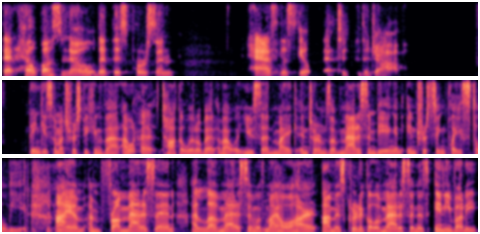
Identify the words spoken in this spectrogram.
that help us know that this person has the skill set to do the job. Thank you so much for speaking to that. I want to talk a little bit about what you said, Mike, in terms of Madison being an interesting place to lead. I am I'm from Madison. I love Madison with my whole heart. I'm as critical of Madison as anybody,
